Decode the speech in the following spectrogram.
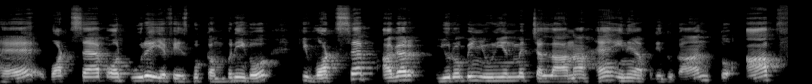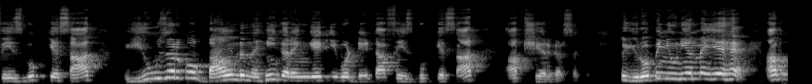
है व्हाट्सएप और पूरे ये फेसबुक कंपनी को कि व्हाट्सएप अगर यूरोपियन यूनियन में चलाना है इन्हें अपनी दुकान तो आप फेसबुक के साथ यूज़र को बाउंड नहीं करेंगे कि वो डेटा फेसबुक के साथ आप शेयर कर सके। तो यूरोपियन यूनियन में ये है। अब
